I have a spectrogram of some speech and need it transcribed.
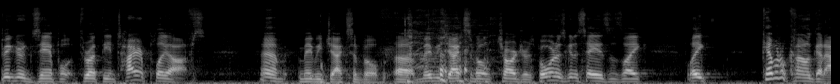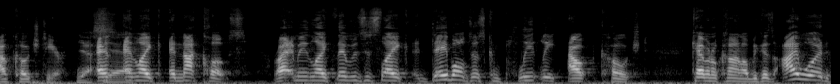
bigger example throughout the entire playoffs. Eh, maybe Jacksonville, uh, maybe Jacksonville Chargers. But what I was going to say is, is like, like Kevin O'Connell got outcoached here. Yes. and, Yeah. and like and not close, right? I mean, like there was just like Daboll just completely outcoached Kevin O'Connell because I would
